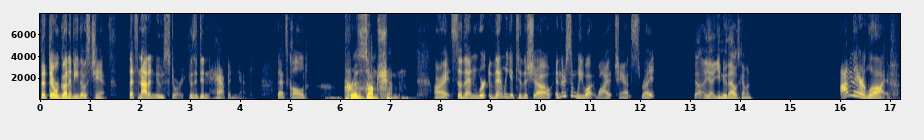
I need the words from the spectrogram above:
that there were going to be those chants. That's not a news story because it didn't happen yet. That's called presumption. All right. So then we're then we get to the show, and there's some we want Wyatt chance, right? Yeah, yeah. You knew that was coming. I'm there live.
